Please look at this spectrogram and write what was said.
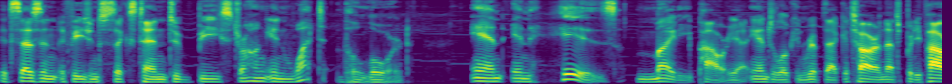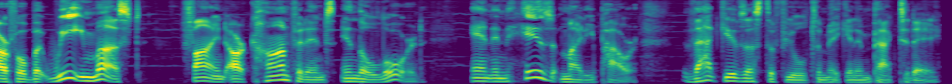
It says in Ephesians 6:10 to be strong in what? The Lord and in his mighty power. Yeah, Angelo can rip that guitar, and that's pretty powerful, but we must find our confidence in the Lord and in his mighty power. That gives us the fuel to make an impact today.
